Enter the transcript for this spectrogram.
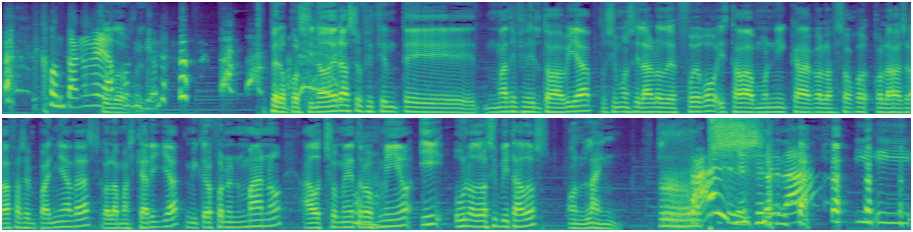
contándome la posición. Pero por si no era suficiente, más difícil todavía, pusimos el aro de fuego y estaba Mónica con los ojos, con las gafas empañadas, con la mascarilla, micrófono en mano, a 8 metros mío y uno de los invitados online. Tal, ¿verdad? Y, y-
